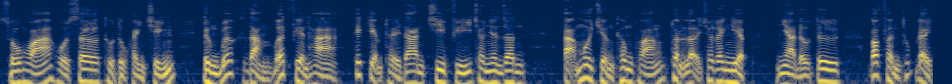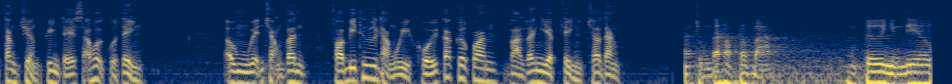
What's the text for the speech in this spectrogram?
số hóa hồ sơ thủ tục hành chính, từng bước giảm bớt phiền hà, tiết kiệm thời gian chi phí cho nhân dân, tạo môi trường thông thoáng, thuận lợi cho doanh nghiệp, nhà đầu tư, góp phần thúc đẩy tăng trưởng kinh tế xã hội của tỉnh. Ông Nguyễn Trọng Vân, Phó Bí thư Đảng ủy khối các cơ quan và doanh nghiệp tỉnh cho rằng chúng ta học tập bác từ những điều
